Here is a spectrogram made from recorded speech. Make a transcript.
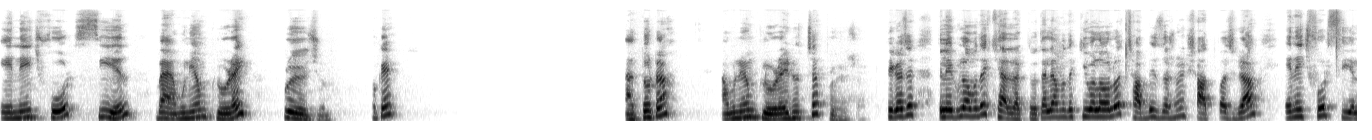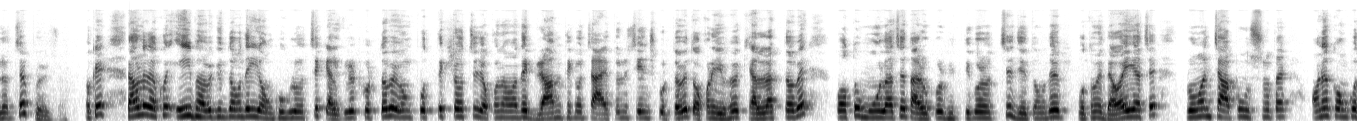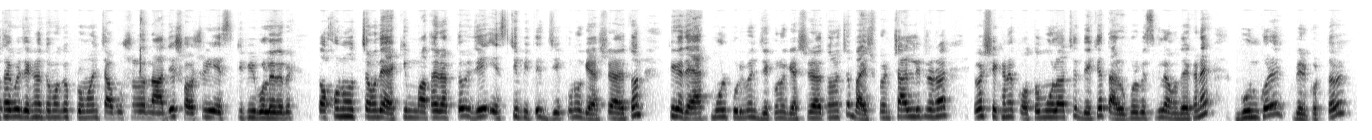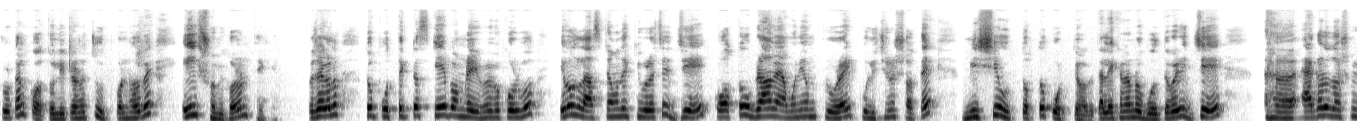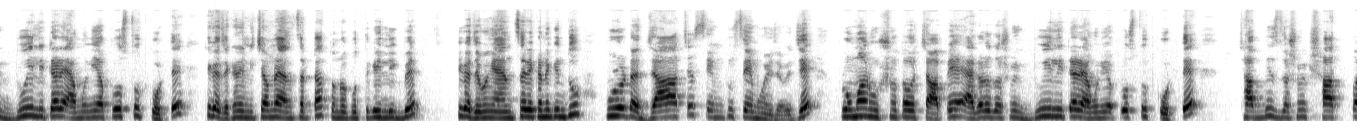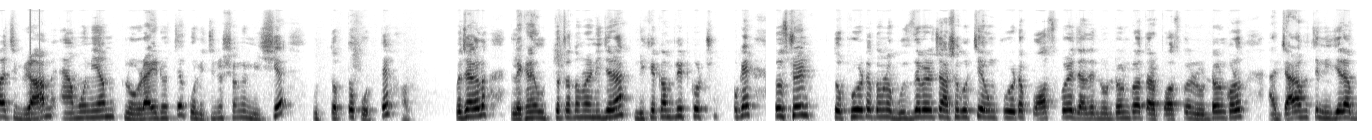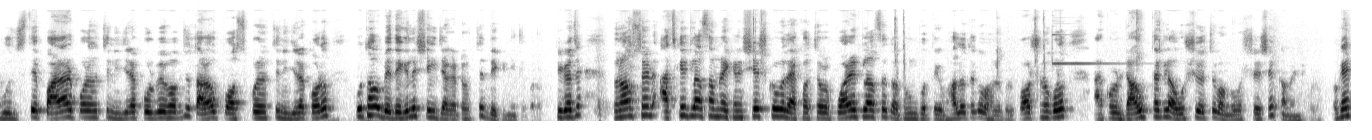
NH four Cl বা অ্যামোনিয়াম ক্লোরাইড প্রয়োজন। ওকে? এতটা অ্যামোনিয়াম ক্লোরাইড হচ্ছে প্রয়োজন। ঠিক আছে? তাহলে এগুলো আমাদের খেয়াল রাখতে হবে। তাহলে আমাদের কি বলা হলো? ছাব্বিশ দশমিক সাত পাঁচ গ্রাম এনএইচ ফোর সিএল হচ্ছে প্রয়োজন। ওকে? তাহলে দেখো, এইভাবে কিন্তু আমাদের এই অঙ্কগুলো হচ্ছে ক্যালকুলেট করতে হবে এবং প্রত্যেকটা হচ্ছে যখন আমাদের গ্রাম থেকে হচ্ছে আয়তনে চেঞ্জ করতে হবে, তখন এইভাবে খেয়াল রাখতে হবে। কত মোল আছে তার উপর ভিত্তি করে হচ্ছে, যেহেতু আমাদের প্রথমে দেওয়াই আছে, প্রমাণ চাপ ও উষ্ণতায় অনেক অঙ্ক থাকবে যেখানে তোমাকে প্রমাণ চাপ উষ্ণতা না দিয়ে সরাসরি এসটিপি বলে দেবে। তখন হচ্ছে আমাদের একই মাথায় রাখতে হবে যে এসটিপিতে যে কোনো গ্যাসের আয়তন, ঠিক আছে, এক মোল পরিমাণ যে কোনো গ্যাসের আয়তন হচ্ছে বাইশ পয়েন্ট চার লিটার হয়। এবার সেখানে কত মোল আছে দেখে তার উপর বেসিক্যালি আমাদের এখানে গুণ করে বের করতে হবে। টোটাল কত লিটার হচ্ছে উৎপন্ন হবে এই সমীকরণ থেকে। বোঝা গেল? তো প্রত্যেকটা স্টেপ আমরা এইভাবে করব এবং লাস্টে আমাদের কি বলেছে যে কত গ্রাম অ্যামোনিয়াম ক্লোরাইড পলিথিনের সাথে মিশিয়ে উত্তপ্ত করতে হবে। তাহলে এখানে আমরা বলতে পারি যে এগারো দশমিক দুই লিটার অ্যামোনিয়া প্রস্তুত করতে, ঠিক আছে? এখানে নিচে আমরা অ্যান্সারটা তোমরা প্রত্যেকেই লিখবে, ঠিক আছে? এবং অ্যান্সার এখানে কিন্তু পুরোটা যা আছে সেম টু সেম হয়ে যাবে। যে প্রমাণ উষ্ণতা ও চাপে এগারো দশমিক দুই লিটার অ্যামোনিয়া প্রস্তুত করতে ছাব্বিশ দশমিক সাত পাঁচ গ্রাম অ্যামোনিয়াম ক্লোরাইড হচ্ছে কলিচিনের সঙ্গে মিশিয়ে উত্তপ্ত করতে হবে। বোঝা গেল? তাহলে এখানে উত্তরটা তোমরা নিজেরা লিখে কমপ্লিট করছ ওকে তো স্টুডেন্ট তো পুরোটা তোমরা বুঝতে পেরেছ, আশা করছি, এবং পুরোটা পজ করে যাদের নোট ডাউন করো, তারা পজ করে নোট ডাউন করো। আর যারা হচ্ছে নিজেরা বুঝতে পারার পরে হচ্ছে নিজেরা করবে ভাবছ, তারাও পজ করে হচ্ছে নিজেরা করো। কোথাও বেঁধে গেলে সেই জায়গাটা হচ্ছে দেখে নিতে পারো, ঠিক আছে? তো নাও স্টুডেন্ট আজকের ক্লাস আমরা এখানে শেষ করব। দেখা হচ্ছে আবার পরের ক্লাসে ততক্ষণ প্রত্যেকে ভালো থেকো, ভালো করে পড়াশোনা করো। আর কোনো ডাউট থাকলে অবশ্যই হচ্ছে বঙ্গবর্ষে এসে কমেন্ট করো ওকে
